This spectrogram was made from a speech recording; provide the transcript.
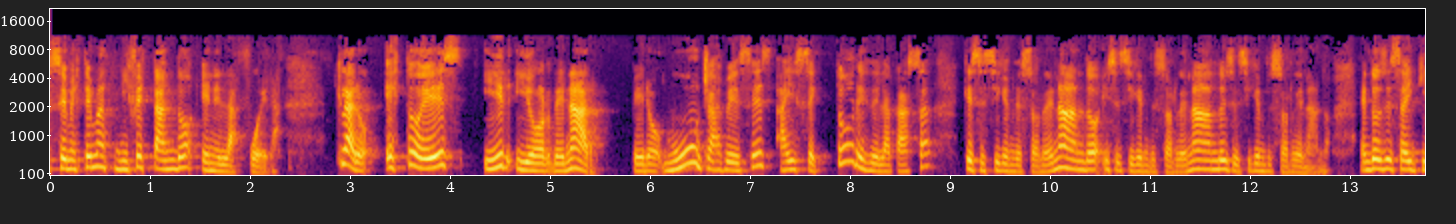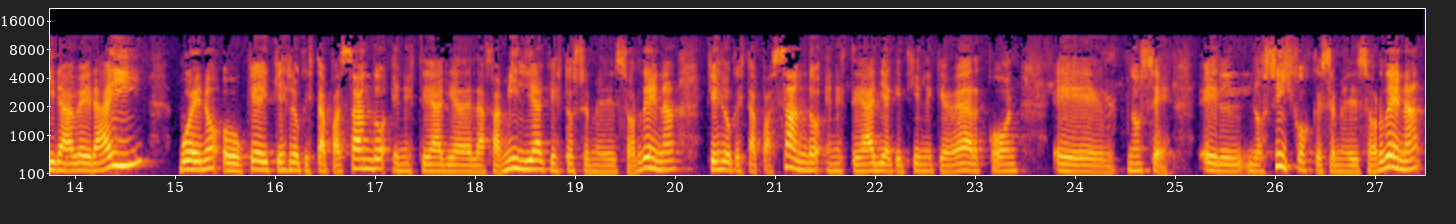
se me esté manifestando en el afuera. Claro, esto es ir y ordenar, pero muchas veces hay sectores de la casa que se siguen desordenando y se siguen desordenando y se siguen desordenando. Entonces hay que ir a ver ahí, bueno, ok, qué es lo que está pasando en este área de la familia, que esto se me desordena, qué es lo que está pasando en este área que tiene que ver con, eh, no sé, los hijos que se me desordena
